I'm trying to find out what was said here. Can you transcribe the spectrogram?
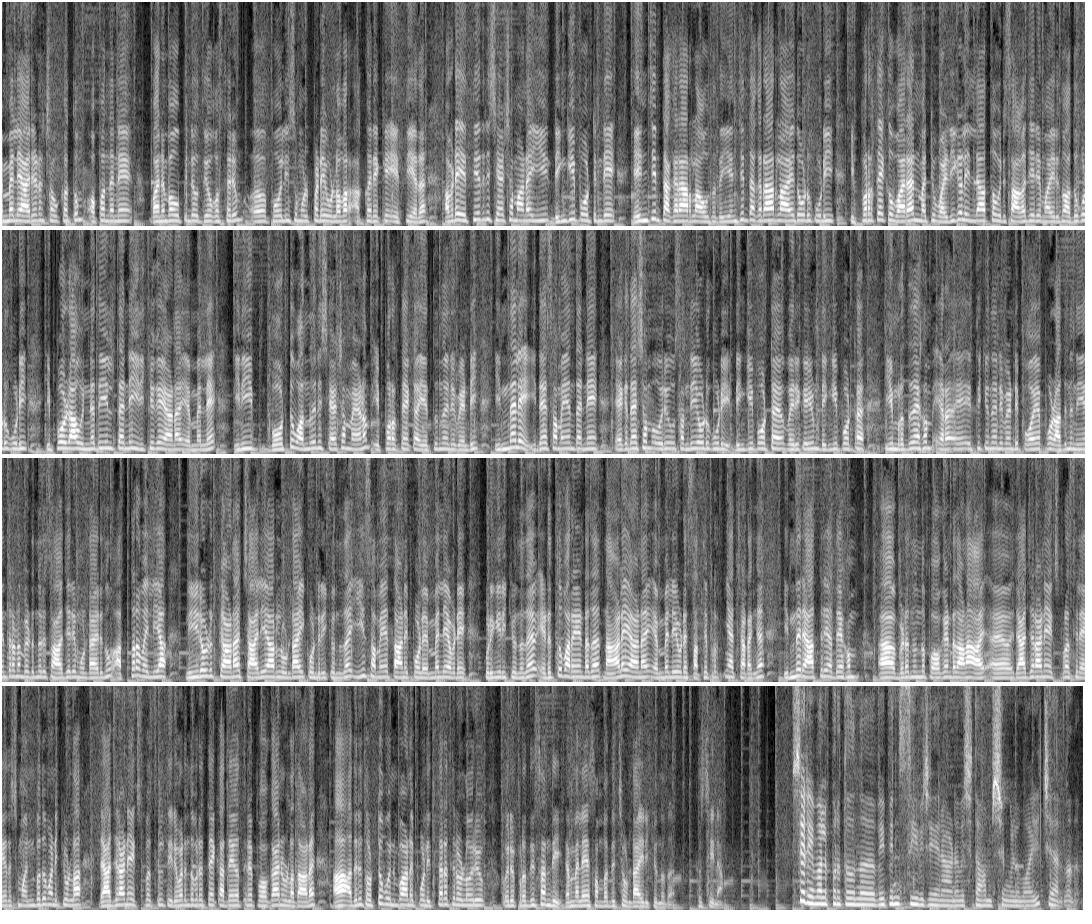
എം എൽ എ ആര്യടൻ ഷൗക്കത്തും ഒപ്പം തന്നെ വനംവകുപ്പിന്റെ ഉദ്യോഗസ്ഥരും പോലീസും ഉൾപ്പെടെയുള്ളവർ അക്കരയ്ക്ക് എത്തിയത്. അവിടെ എത്തിയതിനു ശേഷമാണ് ഈ ഡിങ്കി ബോട്ടിന്റെ എഞ്ചിൻ തകരാറിലാവുന്നത്. ഈ എഞ്ചിൻ തകരാറിലായതോടുകൂടി ഇപ്പുറത്തേക്ക് വരാൻ മറ്റു വഴികളില്ലാത്ത ഒരു സാഹചര്യമായിരുന്നു. അതോടുകൂടി ഇപ്പോൾ ആ ഉന്നതിയിൽ തന്നെ ഇരിക്കുകയാണ് എം എൽ എ ഇനി ബോട്ട് വന്നതിന് ശേഷം വേണം ഇപ്പുറത്തേക്ക് എത്തുന്നതിന് വേണ്ടി. ഇന്നലെ ഇതേ സമയം തന്നെ ഏകദേശം ഒരു സന്ധ്യയോടുകൂടി ഡിങ്കി ബോട്ട് വരികയും ഡിങ്കി ബോട്ട് ഈ മൃതദേഹം എത്തിക്കുന്നതിന് വേണ്ടി പോയപ്പോൾ അതിന് നിയന്ത്രണം വിടുന്നൊരു സാഹചര്യം ഉണ്ടായിരുന്നു. അത്ര വലിയ നീരൊഴുക്കാണ് ചാലിയാറിൽ ഉണ്ടായിക്കൊണ്ടിരിക്കുന്നത്. ഈ സമയത്താണ് ഇപ്പോൾ എം എൽ എ അവിടെ കുടുങ്ങിയിരിക്കുന്നത്. എടുത്തു പറയേണ്ടത് നാളെയാണ് എം എൽ എയുടെ സത്യപ്രതിജ്ഞാ ചടങ്ങ്. ഇന്ന് രാത്രി അദ്ദേഹം ഇവിടെ നിന്ന് പോകേണ്ടതാണ് ആ, രാജരാണി എക്സ്പ്രസ്സിൽ ഏകദേശം ഒൻപത് മണിക്കുള്ള രാജറാണി എക്സ്പ്രസ്സിൽ തിരുവനന്തപുരത്തേക്ക് അദ്ദേഹത്തിന് പോകാനുള്ളതാണ്. ആ അതിന് തൊട്ടു മുൻപാണ് ഇപ്പോൾ ഇത്തരത്തിലുള്ള ഒരു ഒരു പ്രതിസന്ധി എം എൽ എ സംബന്ധിച്ചുണ്ടായിരിക്കുന്നത് ക്രിസ്റ്റീന. ശരി മലപ്പുറത്ത് നിന്ന് വിപിൻ സി വിജയനാണ് വിശദാംശങ്ങളുമായി ചേർന്നത്.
